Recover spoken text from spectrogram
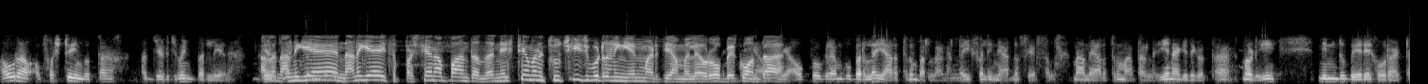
ಅವ್ರ ಫಸ್ಟ್ ಏನ್ ಗೊತ್ತಾ? ಆ ಜಡ್ಜ್ಮೆಂಟ್ ಬರ್ಲಿ ಅಣ್ಣ. ಅಲ್ಲ ನನಗೆ ನನಗೆ ಫಸ್ಟ್ ಏನಪ್ಪ ಏನಪ್ಪಾ ಅಂತಂದ್ರೆ ನೆಕ್ಸ್ಟ್ ಟೈಮ್ ಚುಚ್ಕಿಚ್ಬಿಟ್ರೆ ನಿಂಗೆ ಏನ್ ಮಾಡ್ತೀಯ ಆಮೇಲೆ? ಅವ್ರು ಬೇಕು ಅಂತ? ಯಾವ- ಯಾವ ಪ್ರೋಗ್ರಾಮ್ಗೂ ಬರಲ್ಲ ಯಾರ ಹತ್ರ ಬರಲ್ಲ ಅಣ್ಣ. ಲೈಫಲ್ಲಿ ಯಾರನ್ನೂ ಸೇರ್ಸಲ್ಲ. ನಾನು ಯಾರ ಹತ್ರ ಮಾತಾಡಲ್ಲ ಏನಾಗಿದೆ ಗೊತ್ತಾ? ನೋಡಿ ನಿಮ್ದು ಬೇರೆ ಹೋರಾಟ.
